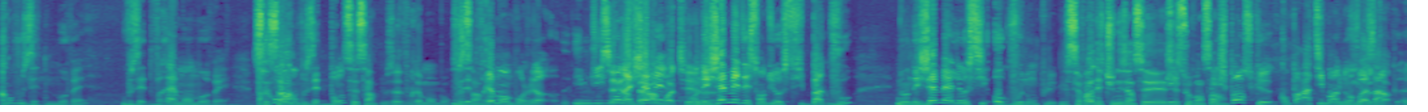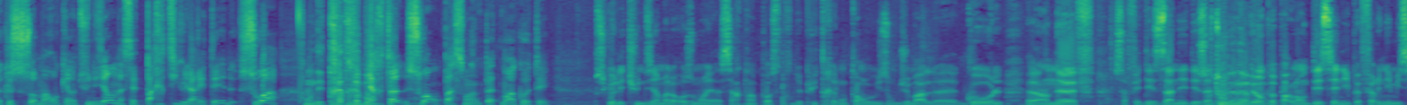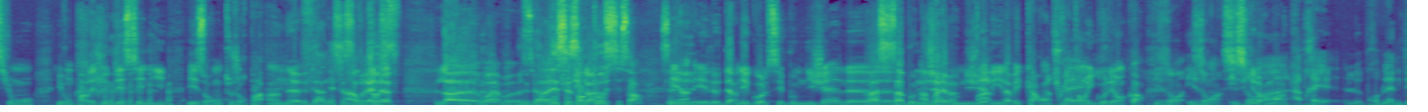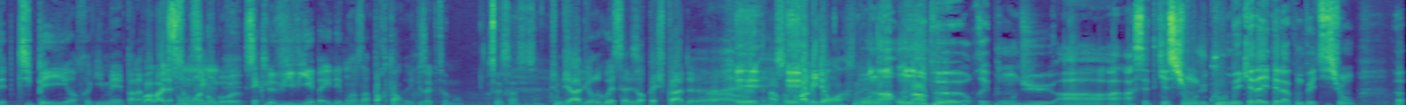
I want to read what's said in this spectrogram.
quand vous êtes mauvais, vous êtes vraiment mauvais. Par C'est contre, ça. quand vous êtes bon, C'est ça. Vous êtes vraiment bon. vous c'est êtes ça. vraiment bon. Dire, Il me dit On Nous, jamais, moitié, on n'est euh. jamais descendu aussi bas que vous, mais on n'est jamais allé aussi haut que vous non plus. C'est vrai, les Tunisiens, c'est Et- c'est souvent ça. Et je pense que comparativement à Il nos voisins, que ce soit marocains ou tunisiens, on a cette particularité de soit On est très très on bon. soit on passe Ouais. complètement à côté. Parce que les Tunisiens, malheureusement, il y a certains postes depuis très longtemps où ils ont du mal. Euh, Gaulle, euh, un neuf, ça fait des années, des Surtout années. Mais on ouais. peut parler en décennies, ils peuvent faire une émission, ils vont parler de décennies, et ils auront toujours pas un neuf. Le dernier, c'est vrai Santos. neuf. Là, euh, ouais, ouais, Le c'est dernier, c'est Santos. C'est ça. Et, un- lui. et le dernier goal, c'est Boumnigel. euh, Ouais, c'est ça, Boumnigel, Après, ouais. Boumnigel, Bah, il avait 48 après, ans, il gaulait encore. Ils ont, ils ont, ils ce ont leur manque. Après, le problème des petits pays entre guillemets par la Voilà, ils population, sont moins c'est que- nombreux. C'est que le vivier, bah, il est moins important. Exactement. C'est ça, c'est ça. Tu me diras, l'Uruguay, ça les empêche pas de. Et, Ils sont et 3 millions. hein. on a on a un peu répondu à, à, à cette question du coup, mais quelle a été la compétition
